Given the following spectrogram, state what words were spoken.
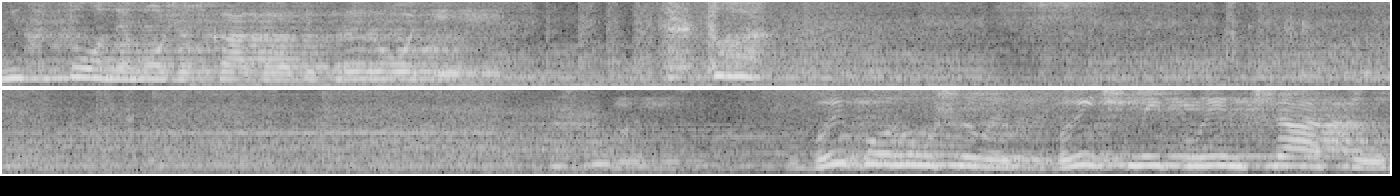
Ніхто не може вказувати природі. Це хто? Ви порушили звичний плин часу,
